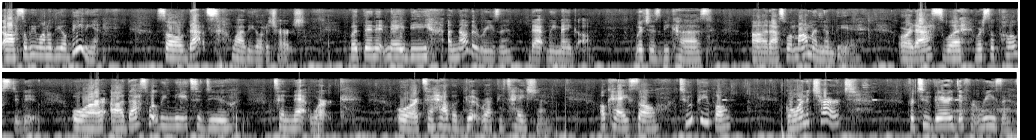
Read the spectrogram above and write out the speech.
Uh, so we want to be obedient. So that's why we go to church. But then it may be another reason that we may go, which is because uh, that's what mama and them did, or that's what we're supposed to do, or uh, that's what we need to do to network or to have a good reputation. Okay, so two people going to church for two very different reasons.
